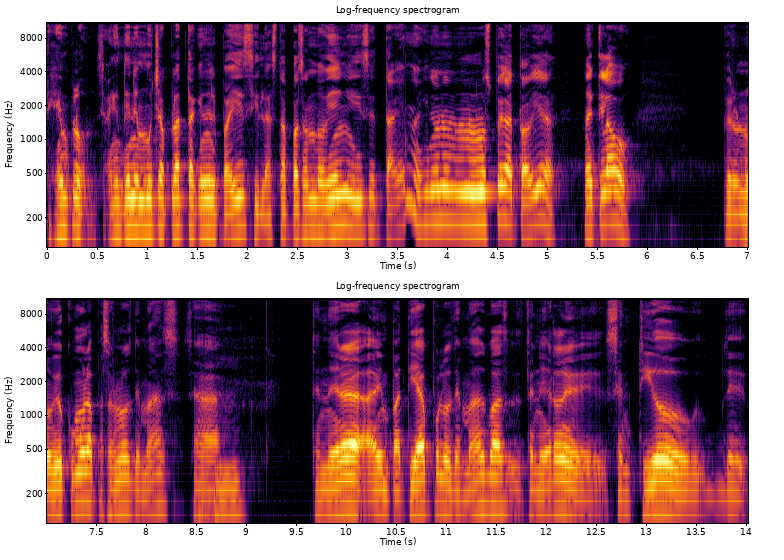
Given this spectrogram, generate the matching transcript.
ejemplo, si alguien tiene mucha plata aquí en el país y la está pasando bien y dice, está bien, aquí no, no, no, no nos pega todavía, no hay clavo. Pero no vio cómo la pasaron los demás. O sea, tener eh, empatía por los demás, vas tener eh, sentido de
